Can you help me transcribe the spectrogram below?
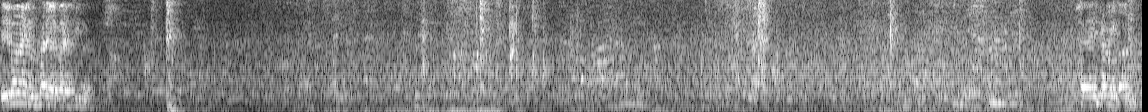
일반항의 극한이 얼마예요 디귿? 필요합니까?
